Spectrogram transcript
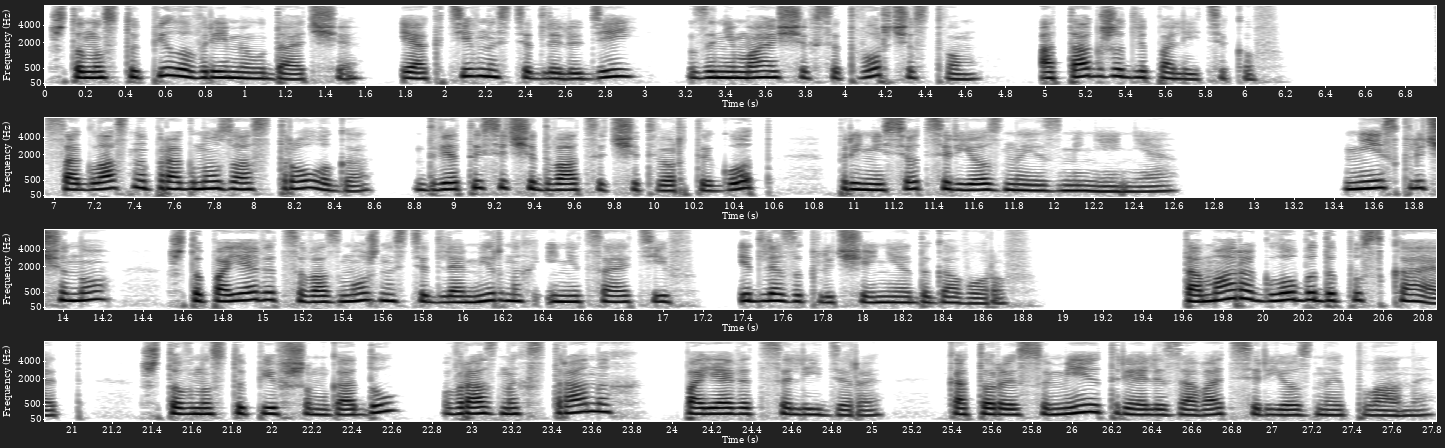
что наступило время удачи и активности для людей, занимающихся творчеством, а также для политиков. Согласно прогнозу астролога, 2024 год принесет серьезные изменения. Не исключено, что появятся возможности для мирных инициатив и для заключения договоров. Тамара Глоба допускает, что в наступившем году в разных странах появятся лидеры, которые сумеют реализовать серьезные планы.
